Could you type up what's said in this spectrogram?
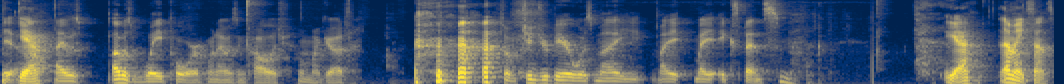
yeah yeah. i was i was way poor when i was in college oh my god So ginger beer was my my my expense. yeah, that makes sense.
